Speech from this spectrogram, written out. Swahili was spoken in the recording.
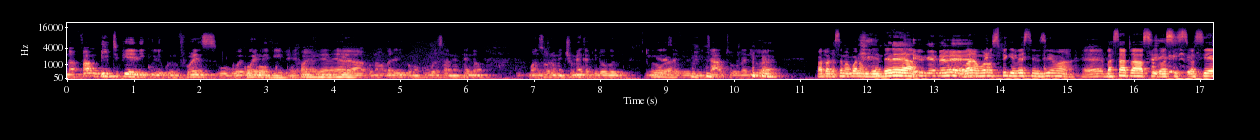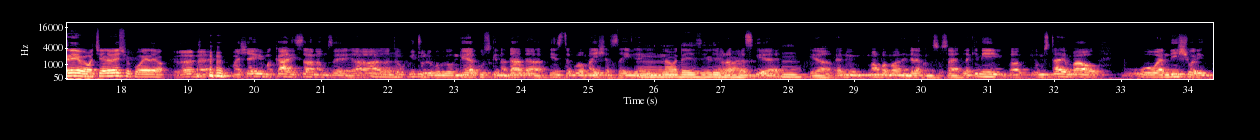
nafahamu beat pia ili ili kuinfluence u- u- uende vile lakini pia kuna mabadiliko makubwa sana. Pendo mwanzoni umechomeka kidogo Viingereza vile vitatu unajua watu wakasema bwana ungeendelea Ungeendelea. bwana mbona usipige vesti nzima? Eh, basata wasielewe wasi- wasi- wasielewe wacheleweshwe kuwaelewa. Mashairi makali sana mzee. Ah, hata vitu ulivyoviongea kuhusu kina dada instagram maisha sasa hivi mm, nowadays ilivyo Eh, eh? Mm. yeah, yani mambo ambayo yanaendelea kwenye society. Lakini uh, mstari ambao waandishi wali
